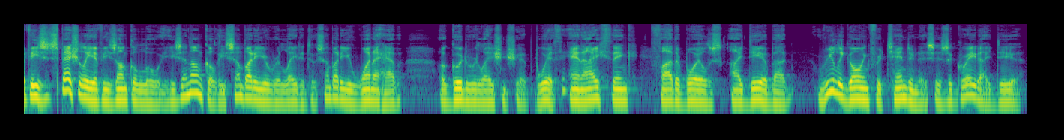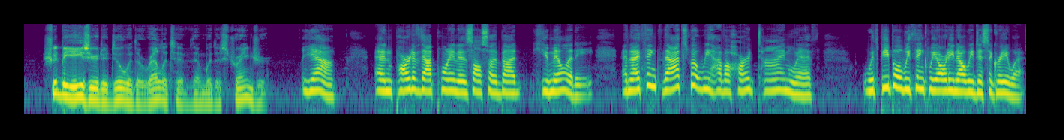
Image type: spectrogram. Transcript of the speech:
if he's especially if he's Uncle Louie, he's an uncle. He's somebody you're related to, somebody you want to have a good relationship with. And I think Father Boyle's idea about really going for tenderness is a great idea. Should be easier to do with a relative than with a stranger. Yeah. And part of that point is also about humility. And I think that's what we have a hard time with with people we think we already know we disagree with,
